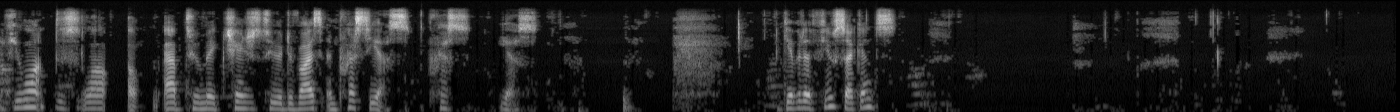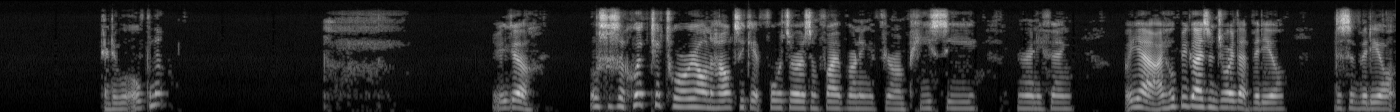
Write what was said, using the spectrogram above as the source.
If you want this uh, app to make changes to your device, and press yes. Press yes. Give it a few seconds. And it will open up. There you go. This is a quick tutorial on how to get Forza Horizon 5 running if you're on PC or anything. But yeah, I hope you guys enjoyed that video this a video,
